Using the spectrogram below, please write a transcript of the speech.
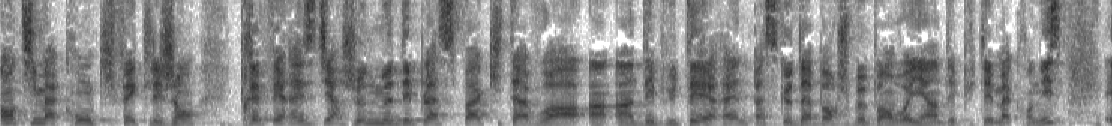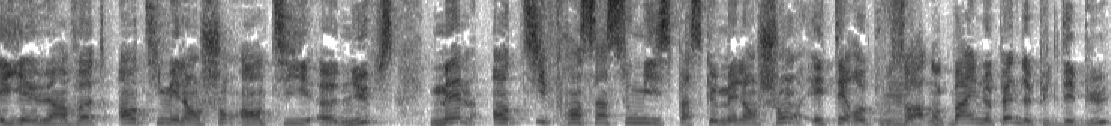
anti-Macron qui fait que les gens préféraient se dire je ne me déplace pas, quitte à avoir un, un député RN, parce que d'abord, je ne veux pas envoyer un député macroniste. Et il y a eu un vote anti-Mélenchon, anti-NUPS, même anti-France Insoumise, parce que Mélenchon était repoussoir. Donc Marine Le Pen, depuis le début,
